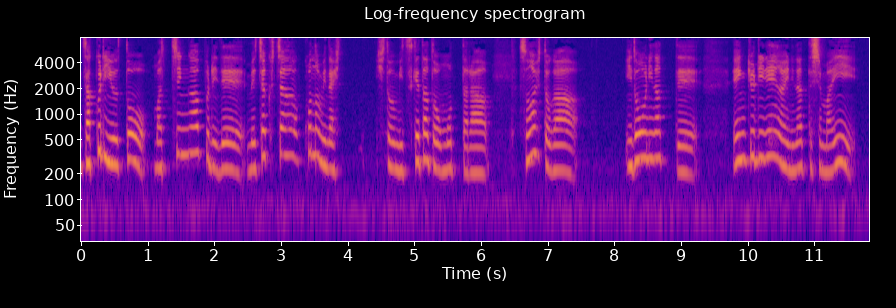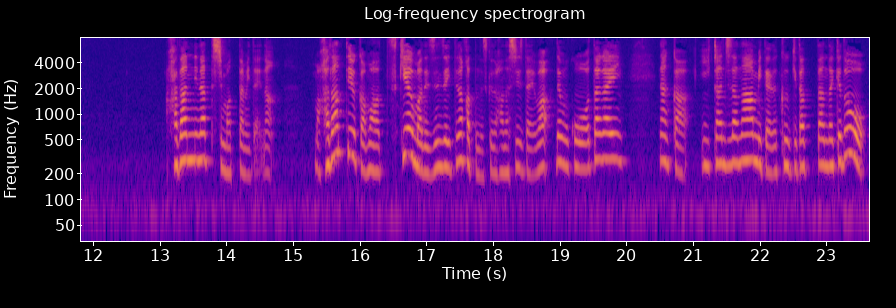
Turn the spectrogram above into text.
ーざっくり言うと、マッチングアプリでめちゃくちゃ好みな人を見つけたと思ったら、その人が異動になって遠距離恋愛になってしまい破談になってしまったみたいな、まあ、破談っていうかまあ付き合うまで全然言ってなかったんですけど話自体は。でもこうお互いなんかいい感じだなみたいな空気だったんだけど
